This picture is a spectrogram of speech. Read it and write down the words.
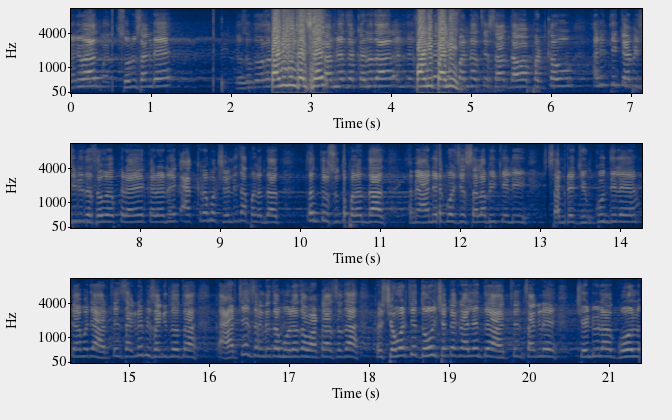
धन्यवाद. सोनू सांगडे. पाणी घेऊन जायचं. सामन्याचा कर्णधार पाणी, पाणी. पन्नास ते सात धावा पटकावू आणि ती कॅपॅसिटी डेव्हलपर आहे कारण एक आक्रमक शैलीचा फलंदाज तंत्रसुद्धा फलंदाज. आम्ही अनेक वर्ष सलामी केली सामने जिंकून दिले. आणि त्यामध्ये हरचंद सागडे मी सांगितलं होता का हरचंद सागडेचा मोलाचा वाटा असायचा कारण शेवटचे दोन षटक राहिल्यानंतर हरचंद सागडे चेंडूला गोल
